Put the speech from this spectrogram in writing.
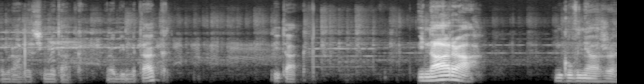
Dobra, lecimy tak. Robimy tak. I tak. I nara! Gówniarze.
